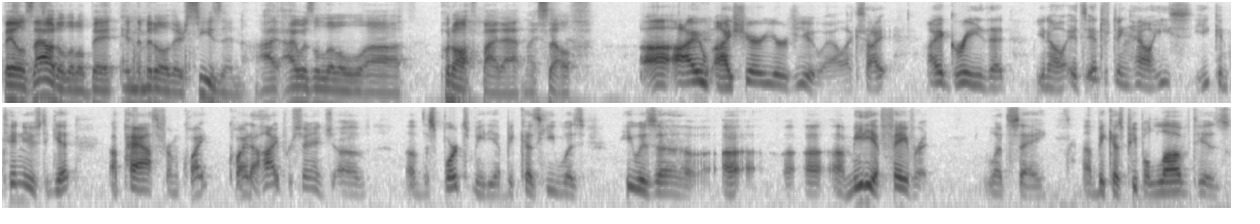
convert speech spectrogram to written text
bails out a little bit in the middle of their season. I, I was a little uh, put off by that myself. Uh, I I share your view, Alex. I I agree that you know it's interesting how he's he continues to get a pass from quite quite a high percentage of of the sports media because he was he was a a, a, a media favorite, let's say, uh, because people loved his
